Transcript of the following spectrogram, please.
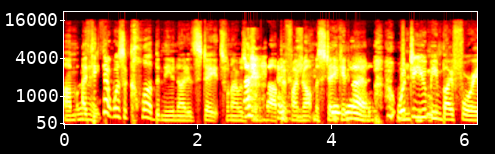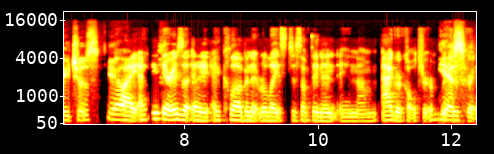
um, right. I think that was a club in the United States when I was growing up, if I'm not mistaken. what do you mean by four H's? Yeah, right. I think there is a, a, a club, and it relates to something in in um, agriculture, which yes. is great.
